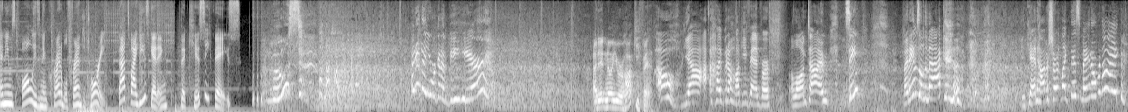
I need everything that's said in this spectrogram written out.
and he was always an incredible friend to Tori. That's why he's getting the kissy face. Moose? I didn't know you were gonna be here. I didn't know you were a hockey fan. Oh, yeah, I- I've been a hockey fan for a long time. See? My name's on the back. you can't have a shirt like this made overnight.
